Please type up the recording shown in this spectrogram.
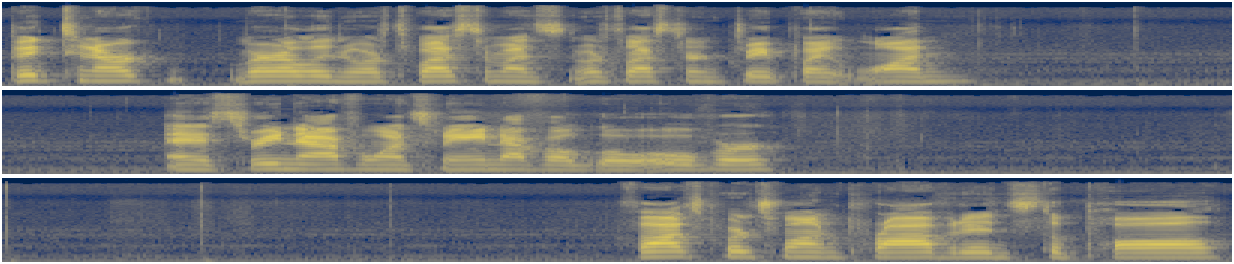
Big Ten Arc, Maryland, Northwestern, Northwestern 3.1. And it's 3.5 and, and 128.5. I'll go over. Fox Sports 1, Providence, DePaul.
